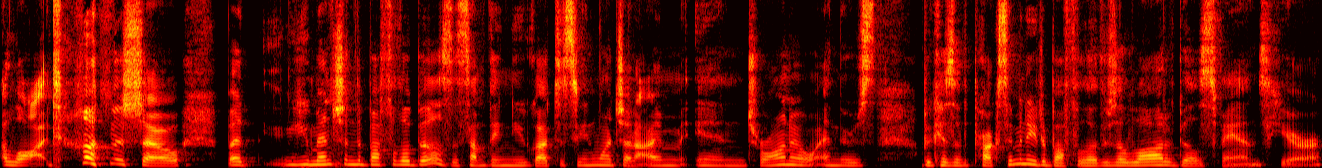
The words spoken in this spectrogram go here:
a lot on the show, but you mentioned the Buffalo Bills is something you got to see and watch. And I'm in Toronto, and there's because of the proximity to Buffalo, there's a lot of Bills fans here.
